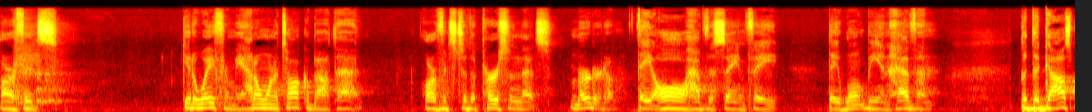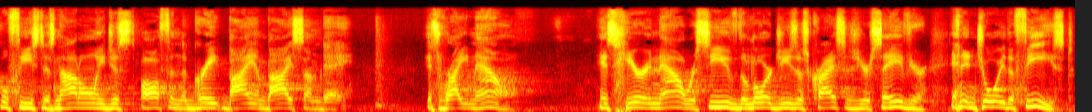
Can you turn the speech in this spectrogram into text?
Or if it's, get away from me, I don't want to talk about that. Or if it's to the person that's murdered them, they all have the same fate. They won't be in heaven. But the gospel feast is not only just often the great by and by someday, it's right now. It's here and now. Receive the Lord Jesus Christ as your Savior and enjoy the feast.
